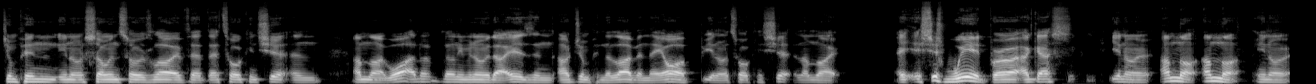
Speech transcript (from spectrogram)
jump in. You know, so and so's live. That they're, they're talking shit, and I'm like, what? I don't, don't even know who that is. And I'll jump in the live, and they are, you know, talking shit, and I'm like, it's just weird, bro. I guess you know, I'm not, I'm not, you know,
